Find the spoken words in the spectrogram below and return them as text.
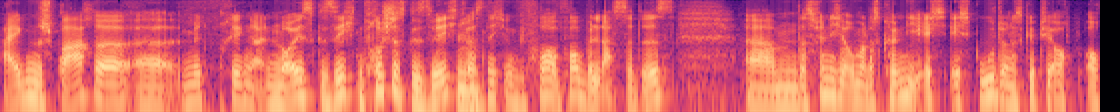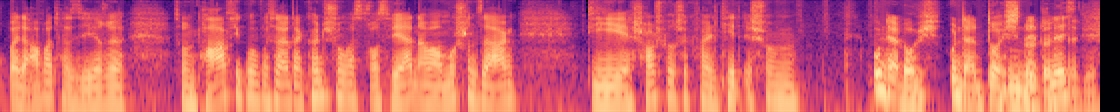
eigene Sprache äh, mitbringen, ein neues Gesicht, ein frisches Gesicht, was nicht irgendwie vor, vorbelastet ist. Ähm, das finde ich auch immer, das können die echt, echt gut und es gibt ja auch, auch bei der Avatar-Serie so ein paar Figuren, wo ich sage, da könnte schon was draus werden, aber man muss schon sagen, die schauspielerische Qualität ist schon unterdurch, unterdurchschnittlich. Unterdurchschnittlich.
